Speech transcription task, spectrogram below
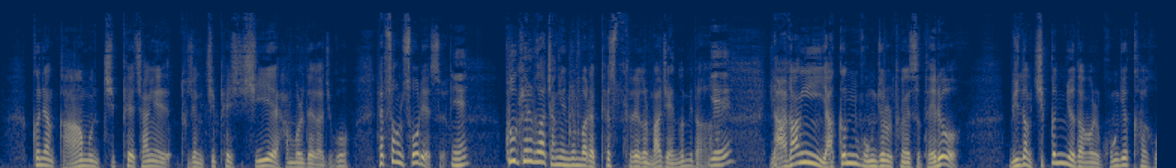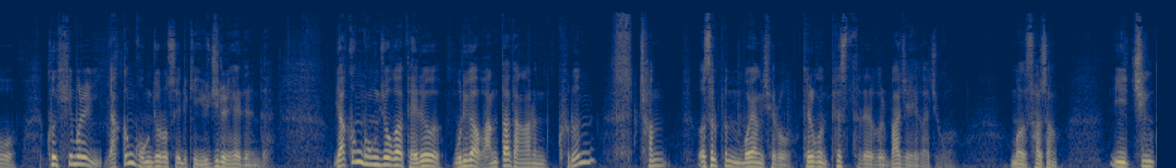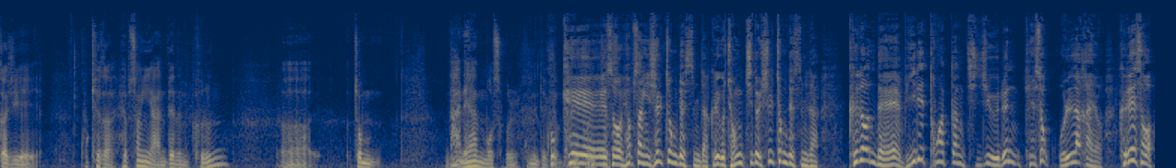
그냥 강화문 집회 장애 투쟁 집회 시위에 함몰돼 가지고 협상을 소홀히 했어요. 예. 그 결과 작년 연말에 패스트트랙을 맞이한 겁니다. 예. 야당이 야권 공조를 통해서 대려 민주당 집권 여당을 공격하고 그 힘을 야권 공조로서 이렇게 유지를 해야 되는데 야권 공조가 대려 우리가 왕따 당하는 그런 참 어설픈 모양새로 결국은 패스트트랙을 맞이해 가지고 뭐 사실상 이 지금까지 국회가 협상이 안 되는 그런 어좀 난해한 모습을 국민들 국회에서 협상이 실종됐습니다. 그리고 정치도 실종됐습니다. 그런데 미래통합당 지지율은 계속 올라가요. 그래서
